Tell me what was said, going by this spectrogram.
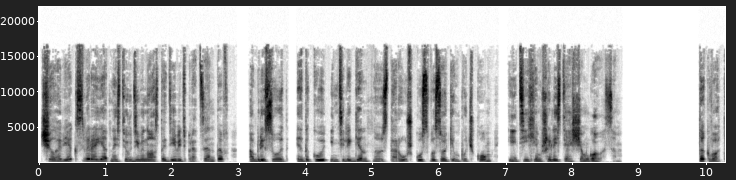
человек с вероятностью в 99% обрисует эдакую интеллигентную старушку с высоким пучком и тихим шелестящим голосом. Так вот,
